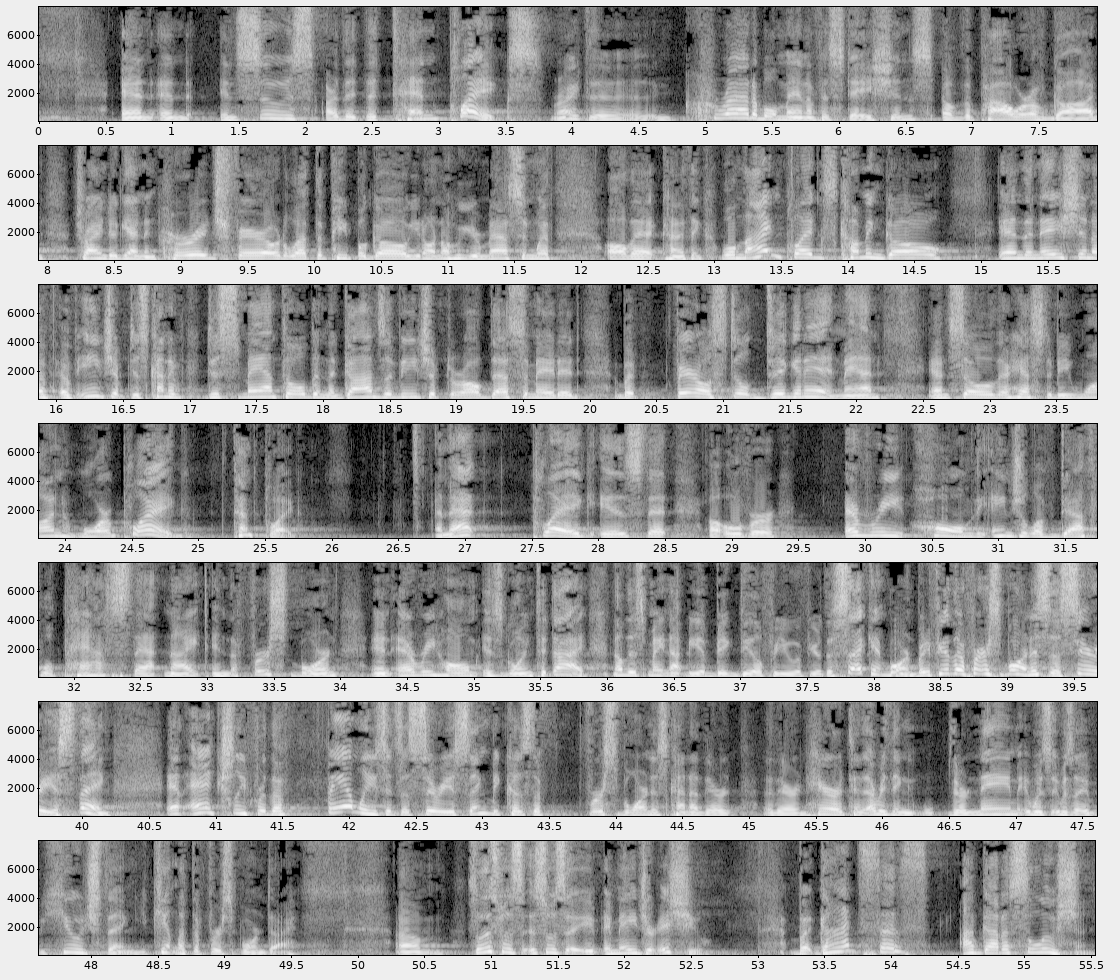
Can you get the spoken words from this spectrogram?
And, and ensues are the, the ten plagues, right? The incredible manifestations of the power of God, trying to again encourage Pharaoh to let the people go. You don't know who you're messing with, all that kind of thing. Well, nine plagues come and go, and the nation of, of Egypt is kind of dismantled, and the gods of Egypt are all decimated, but Pharaoh's still digging in, man. And so there has to be one more plague, tenth plague. And that plague is that uh, over every home, the angel of death will pass that night in the firstborn, and every home is going to die. Now, this may not be a big deal for you if you're the secondborn, but if you're the firstborn, this is a serious thing. And actually, for the families, it's a serious thing because the firstborn is kind of their, their inheritance, everything, their name. It was, it was a huge thing. You can't let the firstborn die. Um, so this was, this was a, a major issue. But God says, I've got a solution.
